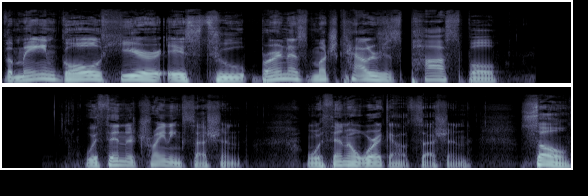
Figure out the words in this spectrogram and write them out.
The main goal here is to burn as much calories as possible within a training session, within a workout session. So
